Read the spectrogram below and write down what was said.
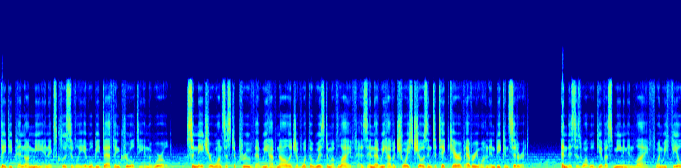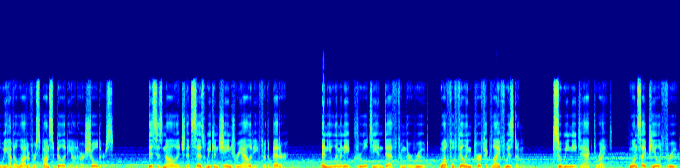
They depend on me and exclusively it will be death and cruelty in the world. So nature wants us to prove that we have knowledge of what the wisdom of life is and that we have a choice chosen to take care of everyone and be considerate. And this is what will give us meaning in life when we feel we have a lot of responsibility on our shoulders. This is knowledge that says we can change reality for the better. And eliminate cruelty and death from their root, while fulfilling perfect life wisdom. So we need to act right. Once I peel a fruit,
